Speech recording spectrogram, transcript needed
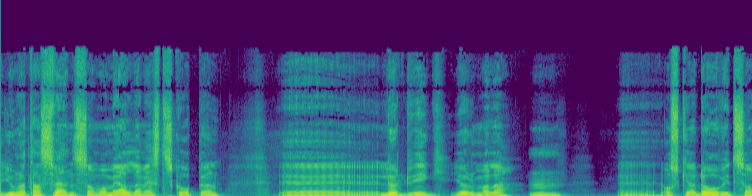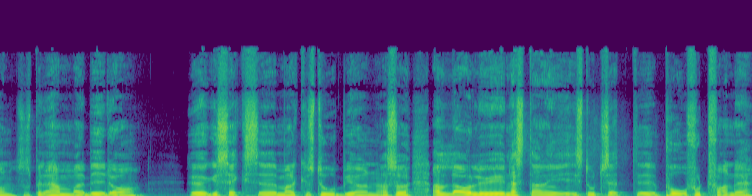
Jonathan Svensson var med i alla mästerskapen. Eh, Ludvig Jurmala. Mm. Eh, Oskar Davidsson som spelar i Hammarby idag. Högersexer, Marcus Torbjörn. Alltså alla håller ju nästan i, i stort sett eh, på fortfarande.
